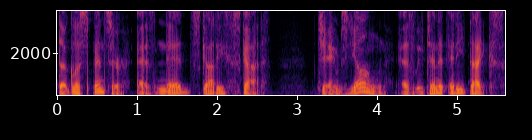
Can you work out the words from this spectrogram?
Douglas Spencer as Ned Scotty Scott, James Young as Lieutenant Eddie Dykes,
